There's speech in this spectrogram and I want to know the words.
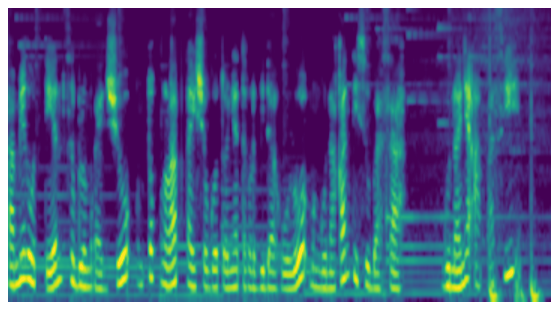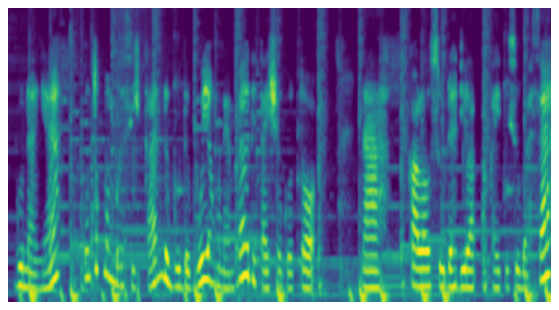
kami rutin sebelum renshu untuk ngelap Taisho Gotonya terlebih dahulu menggunakan tisu basah. Gunanya apa sih? Gunanya untuk membersihkan debu-debu yang menempel di Taisho Goto. Nah, kalau sudah dilap pakai tisu basah,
